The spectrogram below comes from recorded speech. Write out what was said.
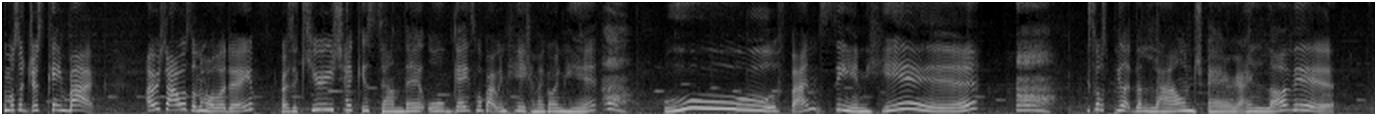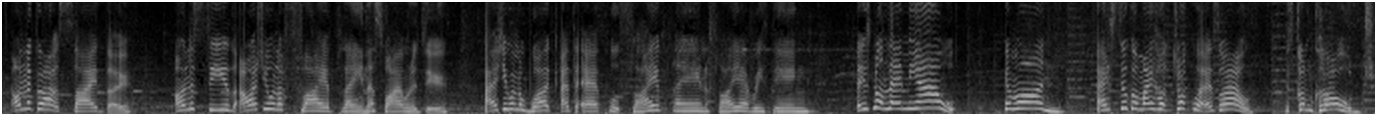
He must have just came back. I wish I was on holiday. Our security check is down there. All gates. What about in here? Can I go in here? Ooh, fancy in here. it's supposed to be like the lounge area. I love it. I want to go outside though. I want to see... I actually want to fly a plane. That's what I want to do. I actually want to work at the airport, fly a plane, fly everything. But it's not letting me out. Come on. I still got my hot chocolate as well. It's gone cold.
